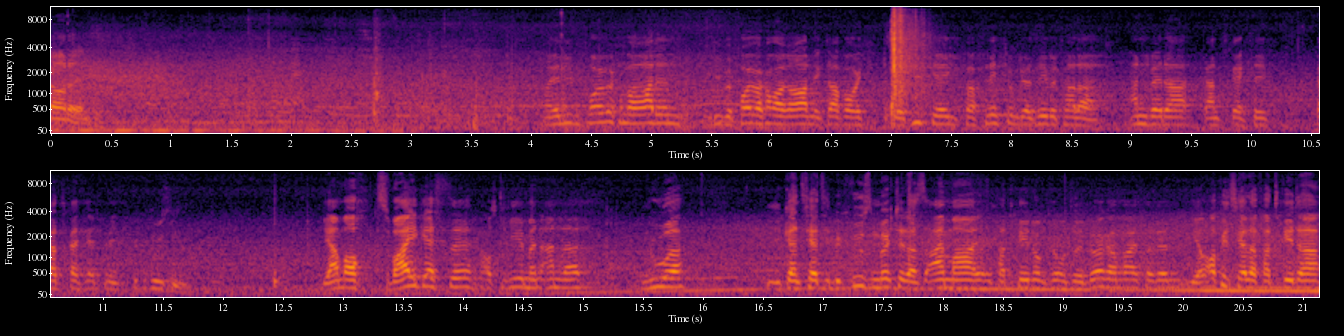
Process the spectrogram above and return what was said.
Wir starten. Meine lieben Feuerwehrkameradinnen, liebe Feuerwehrkameraden, ich darf euch zur diesjährigen Verpflichtung der Säbeltaler Anwärter ganz rechtlich, ganz recht herzlich begrüßen. Wir haben auch zwei Gäste aus gegebenen Anlass, nur die ich ganz herzlich begrüßen möchte. Das ist einmal in Vertretung für unsere Bürgermeisterin, ihr offizieller Vertreter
